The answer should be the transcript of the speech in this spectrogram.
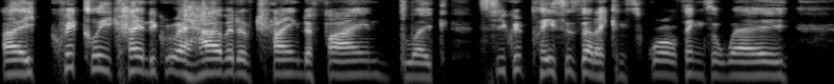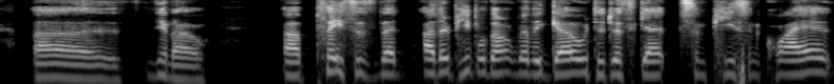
I quickly kind of grew a habit of trying to find like secret places that I can squirrel things away. Uh, you know, uh, places that other people don't really go to just get some peace and quiet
